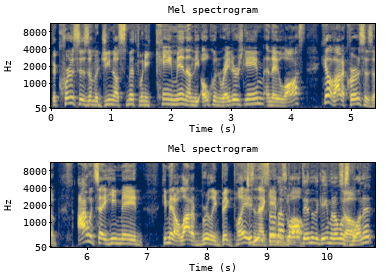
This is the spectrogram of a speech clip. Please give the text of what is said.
the criticism of Geno Smith when he came in on the Oakland Raiders game and they lost. He got a lot of criticism. I would say he made he made a lot of really big plays Didn't in he that throw game that as ball at the end of the game and almost So- won it?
